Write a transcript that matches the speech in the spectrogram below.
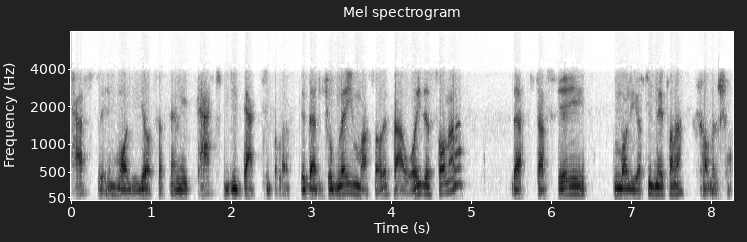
کسب مالیات است. یعنی تکس دیدکتیبل است. که در جمله مصارف عواید سالانه در تصفیه مالیاتی می‌تونه شامل شود.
